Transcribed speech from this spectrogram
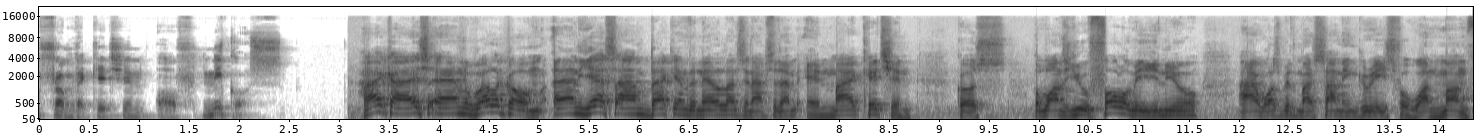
from the kitchen of Nikos. Hi guys and welcome and yes I'm back in the Netherlands in Amsterdam in my kitchen because the ones you follow me you knew I was with my son in Greece for one month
